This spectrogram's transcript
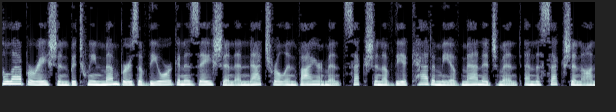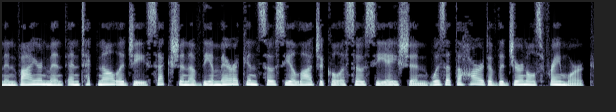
Collaboration between members of the Organization and Natural Environment section of the Academy of Management and the section on Environment and Technology section of the American Sociological Association was at the heart of the journal's framework.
